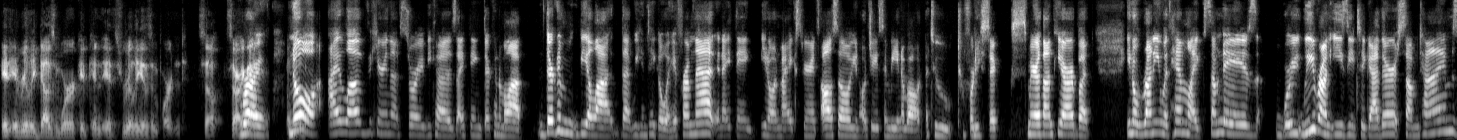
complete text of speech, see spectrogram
it really does work. It can it really is important. So sorry right. no i love hearing that story because i think there can be a lot there can be a lot that we can take away from that. And i think you know in my experience also you know jason being about a 2 246 marathon pr but you know running with him like some days we we run easy together sometimes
